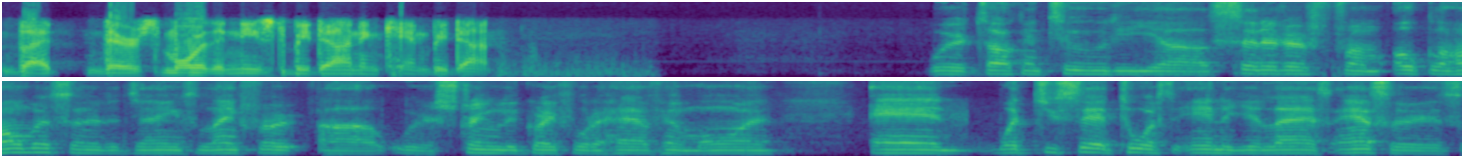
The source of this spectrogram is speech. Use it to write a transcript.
but there's more that needs to be done and can be done. We're talking to the uh, senator from Oklahoma, Senator James Lankford. Uh, we're extremely grateful to have him on. And what you said towards the end of your last answer is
